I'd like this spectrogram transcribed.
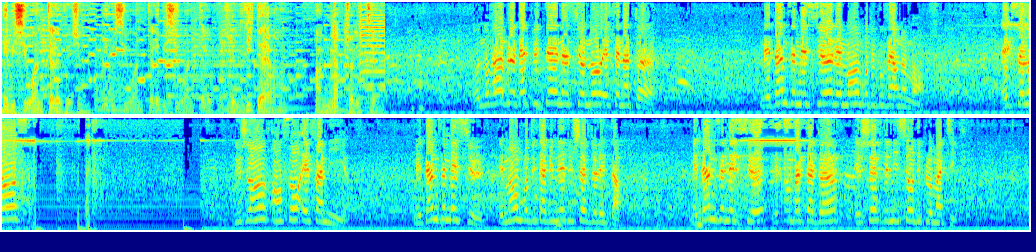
ABC One Television. ABC One Television. Le leader en actualité. Honorables députés nationaux et sénateurs, Mesdames et Messieurs les membres du gouvernement, Excellences du genre enfants et famille, Mesdames et Messieurs les membres du cabinet du chef de l'État, Mesdames et Messieurs les ambassadeurs et chefs de missions diplomatiques,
